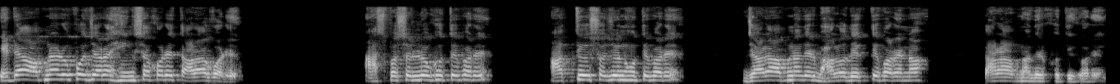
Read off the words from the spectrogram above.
এটা আপনার উপর যারা হিংসা করে, তারা করে। আশপাশের লোক হতে পারে, আত্মীয় স্বজন হতে পারে, যারা আপনাদের ভালো দেখতে পারে না তারা আপনাদের ক্ষতি করে।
